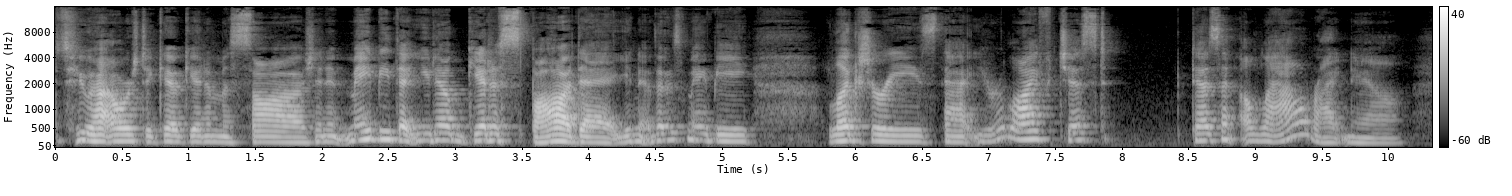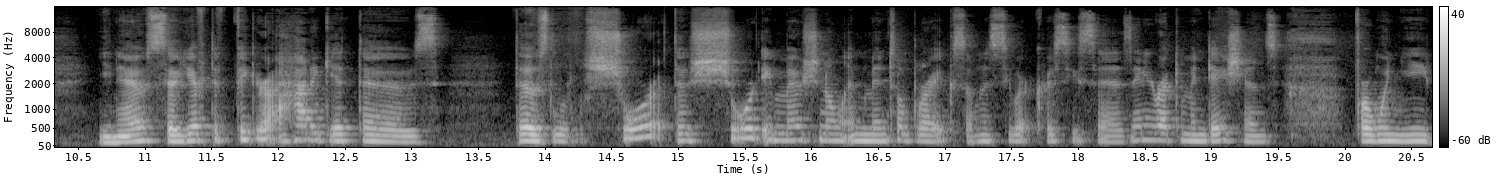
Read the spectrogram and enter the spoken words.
two hours to go get a massage. And it may be that you don't get a spa day. You know, those may be luxuries that your life just doesn't allow right now. You know, so you have to figure out how to get those those little short, those short emotional and mental breaks. I want to see what Chrissy says. Any recommendations for when you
